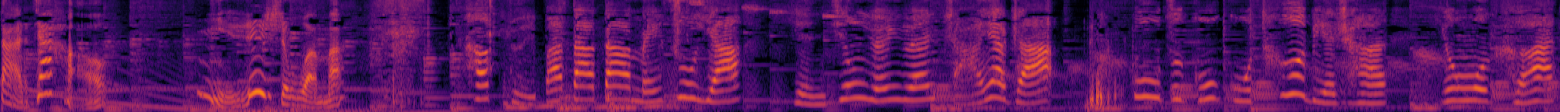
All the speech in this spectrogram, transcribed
大家好，你认识我吗？他嘴巴大大没蛀牙，眼睛圆圆眨呀眨，肚子鼓鼓特别馋，幽默可爱，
